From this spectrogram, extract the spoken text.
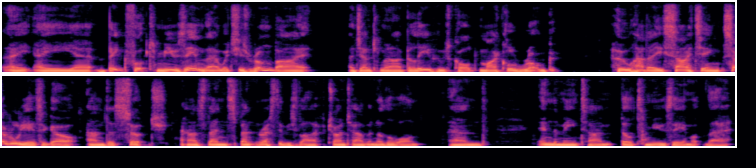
a, a uh, Bigfoot museum there, which is run by a gentleman, I believe, who's called Michael Rugg, who had a sighting several years ago and, as such, has then spent the rest of his life trying to have another one. And in the meantime, built a museum up there,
